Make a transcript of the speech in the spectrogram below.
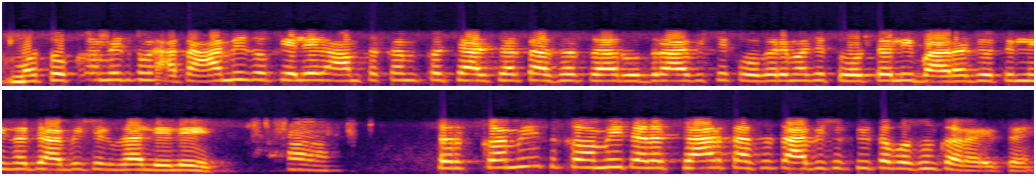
मग तो कमीत कमी आता आम्ही जो केलेला आमचा कमीत कमी चार चार तासाचा रुद्राभिषेक वगैरे म्हणजे टोटली बारा ज्योतिर्लिंगाचे अभिषेक झालेले. हा. तर कमीत कमी त्याला चार तासाचा अभिषेक तिथं बसून करायचा आहे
